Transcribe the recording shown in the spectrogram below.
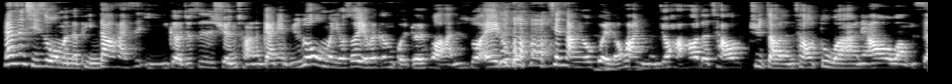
但是其实我们的频道还是以一个就是宣传的概念，比如说我们有时候也会跟鬼对话，就是说，哎，如果现场有鬼的话，你们就好好的超去找人超度啊，然后往生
